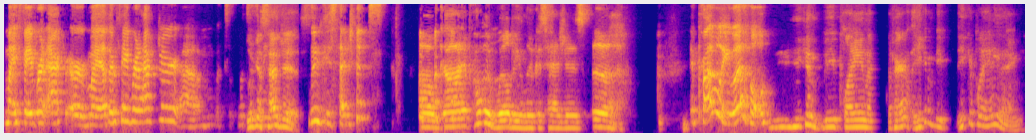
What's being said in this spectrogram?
my favorite actor, or my other favorite actor. Um, what's, what's his Lucas name? Hedges. Lucas Hedges. oh god, it probably will be Lucas Hedges. Ugh. It probably will. He can be playing apparently he can be he can play anything.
